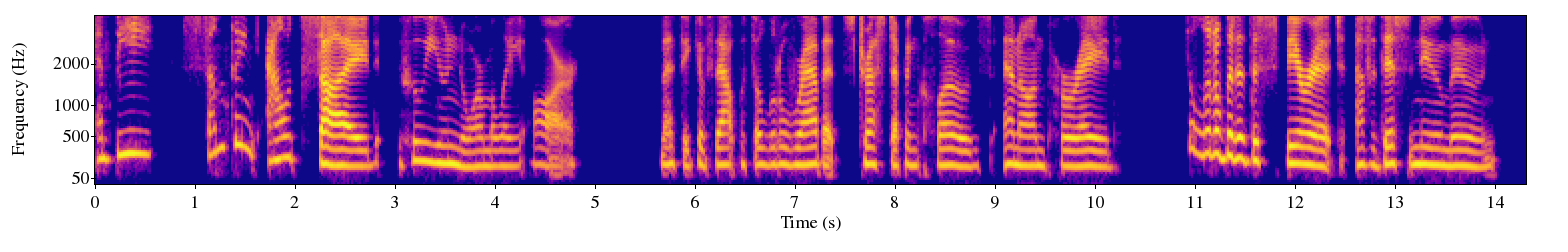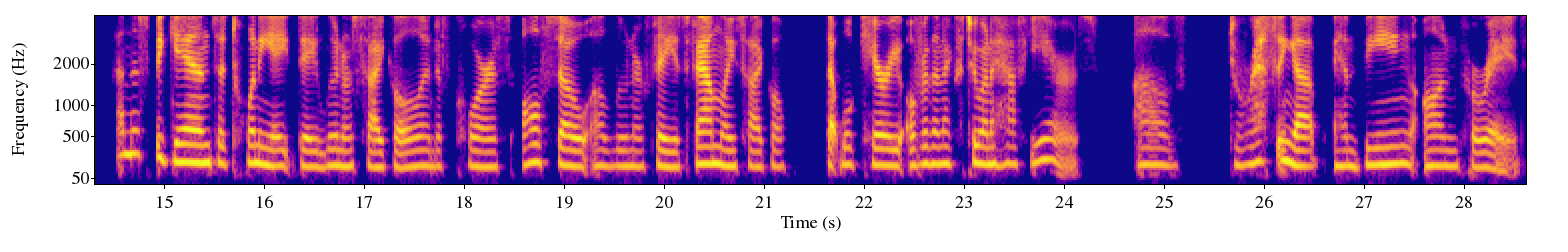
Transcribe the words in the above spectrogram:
and be something outside who you normally are. And I think of that with the little rabbits dressed up in clothes and on parade. It's a little bit of the spirit of this new moon. And this begins a 28 day lunar cycle, and of course, also a lunar phase family cycle that will carry over the next two and a half years of dressing up and being on parade.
